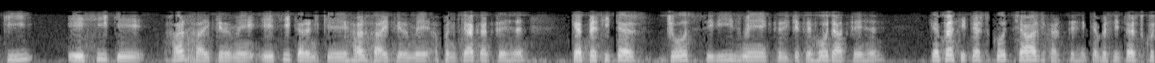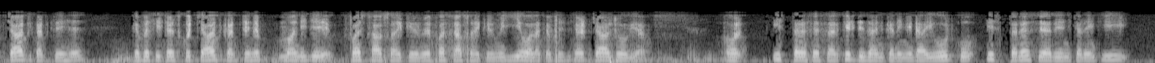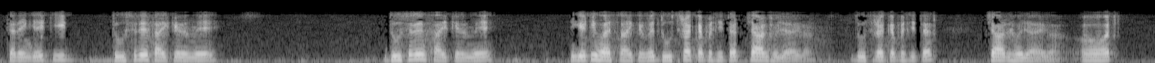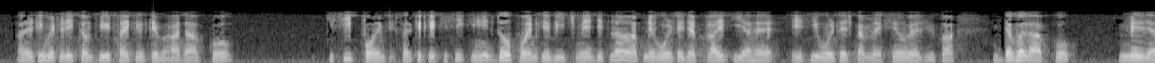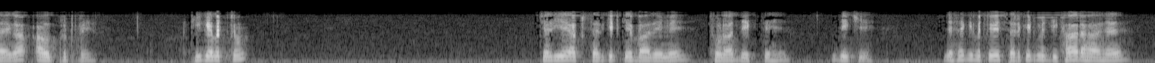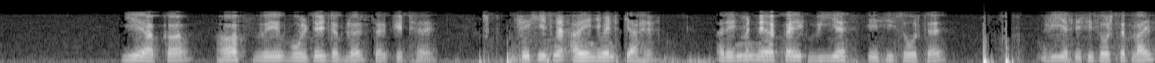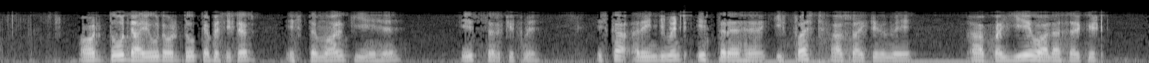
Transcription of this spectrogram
कि एसी के हर साइकिल में एसी करंट के हर साइकिल में अपन क्या करते हैं? कैपेसिटर्स जो सीरीज़ में एक तरीके से हो जाते हैं कैपेसिटर्स को चार्ज करते हैं। कैपेसिटर्स को चार्ज करते हैं। कैपेसिटर्स को चार्ज करते हैं। मान लीजिए फ़र्स्ट हाफ़ साइकिल में फ़र्स्ट हाफ़ साइकिल में ये वाला कैपेसिटर चार्ज हो गया। और इस तरह से सर्किट डिज़ाइन करेंगे डायोड को इस तरह से अरेंज करें कि, करेंगे कि दूसरे साइकिल में, दूसरे साइकिल में निगेटिव वाइज साइकिल में दूसरा कैपेसिटर चार्ज हो जाएगा। दूसरा कैपेसिटर चार्ज हो जाएगा। और अल्टीमेटली कंप्लीट साइकिल के बाद आपको किसी पॉइंट, सर्किट के किसी किसी दो पॉइंट के बीच में जितना आपने वोल्टेज अप्लाई किया है, एसी वोल्टेज का मैक्सिमम वैल्यू का, डबल आपको मिल जाएगा आउटपुट पे। ठीक है बच्चों? चलिए अब सर्किट के बारे में थोड़ा देखते हैं। देखिए जैसा कि बच्चों इस सर्किट में दिखा रहा है। ये आपका half wave voltage doubler circuit है। देखिए इसमें अरेंजमेंट क्या है। अरेंजमेंट में आपका एक वी एस सोर्स है। वी एस सोर्स सप्लाई और दो डायोड और दो कैपेसिटर इस्तेमाल किए हैं इस सर्किट में। इसका अरेंजमेंट इस तरह है कि फ़र्स्ट हाफ़ साइकिल में आपका ये वाला सर्किट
